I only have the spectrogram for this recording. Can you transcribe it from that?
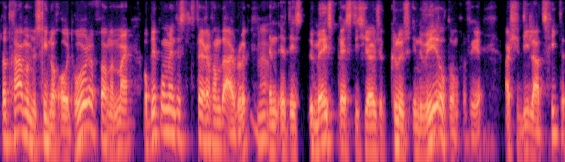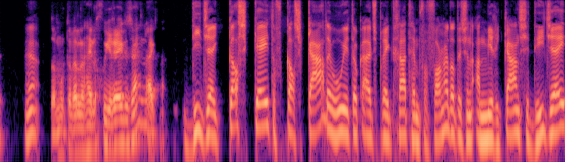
Dat gaan we misschien nog ooit horen van hem, maar op dit moment is het verre van duidelijk. Ja. En het is de meest prestigieuze klus in de wereld ongeveer. Als je die laat schieten, Ja. dan moet er wel een hele goede reden zijn, lijkt me. DJ Cascade of Cascade, hoe je het ook uitspreekt, gaat hem vervangen. Dat is een Amerikaanse DJ.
